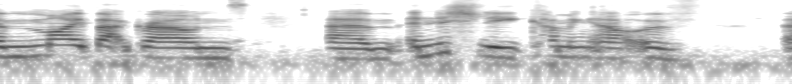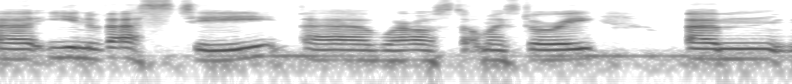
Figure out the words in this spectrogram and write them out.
um, my background, um, initially coming out of uh, university, uh, where I'll start my story, um,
